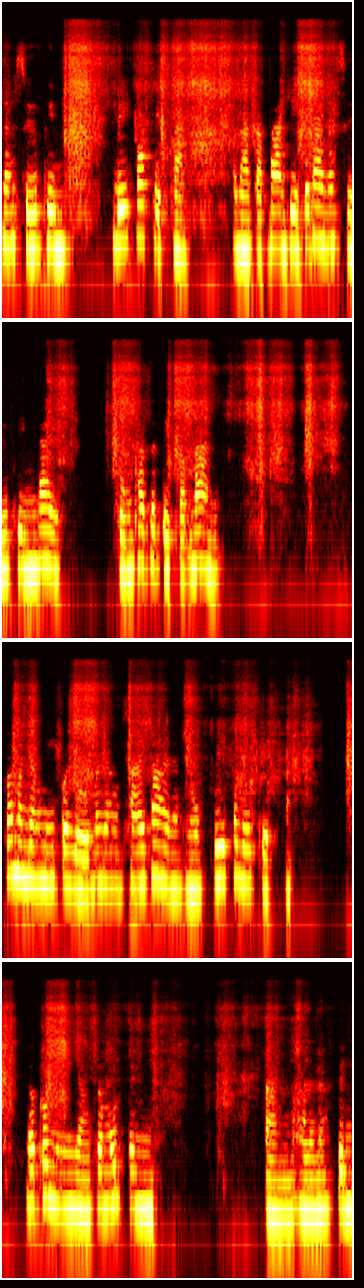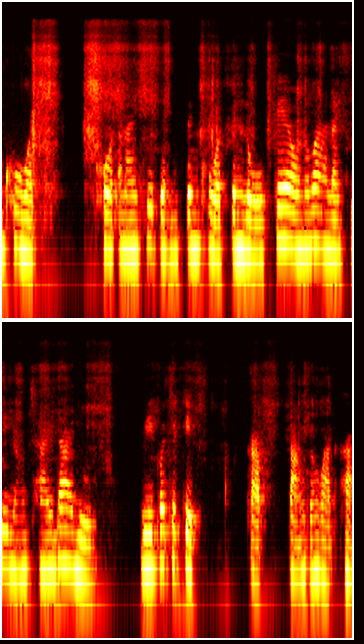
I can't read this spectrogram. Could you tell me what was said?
หนังสือพิมพ์วิก็เก็บค่ะเวลากลับบ้านทีก็ได้หนังสือพิมพ์ได้ถุงพลาสติกกลับบ้าน ก็มันยังมีประโยชน์มันยังใช้ได้นะหนูวิก็เลยเก็บค่ะแล้วก็มีอย่างสมมติเป็นอ่าอะไรนะเป็นขวด ขวดอะไรที่เป็นเป็นขวดเป็นโหลแก้วหรือว่าอะไรที่ยังใช้ได้อยู่วีก็จะเก็บกลับต่างจังหวัดค่ะ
